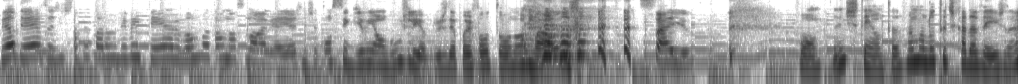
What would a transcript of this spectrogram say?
meu Deus, a gente tá preparando o livro inteiro, vamos botar o nosso nome. Aí a gente conseguiu em alguns livros, depois voltou ao normal. saiu. Bom, a gente tenta. É uma luta de cada vez, né?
